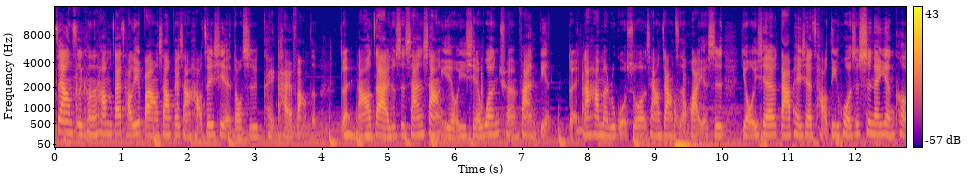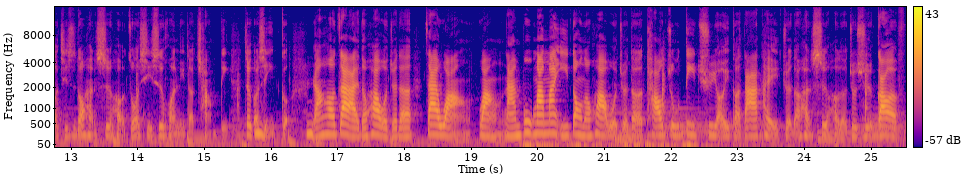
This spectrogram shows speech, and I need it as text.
这样子可能他们在草地保养上非常好，这些也都是可以开放的，对。然后再来就是山上也有一些温泉饭店。对，那他们如果说像这样子的话，也是有一些搭配一些草地或者是室内宴客，其实都很适合做西式婚礼的场地。这个是一个，嗯、然后再来的话，我觉得再往往南部慢慢移动的话，我觉得桃竹地区有一个大家可以觉得很适合的，就是高尔夫。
